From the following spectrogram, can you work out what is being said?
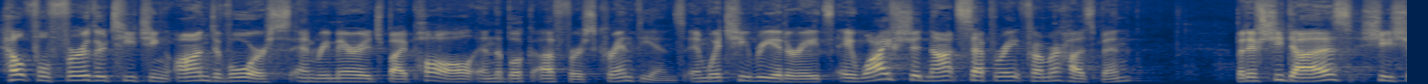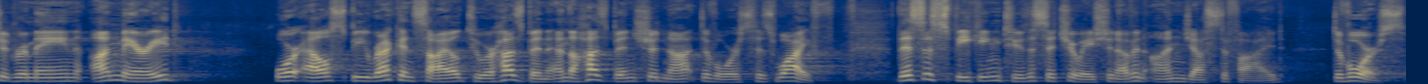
helpful further teaching on divorce and remarriage by Paul in the book of 1 Corinthians, in which he reiterates a wife should not separate from her husband, but if she does, she should remain unmarried or else be reconciled to her husband, and the husband should not divorce his wife. This is speaking to the situation of an unjustified divorce.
